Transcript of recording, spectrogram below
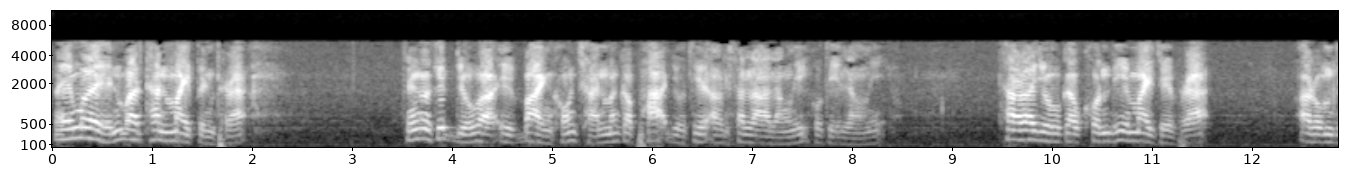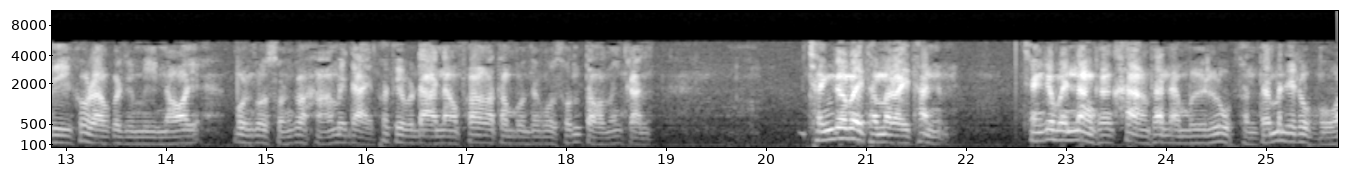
ในเมื่อเห็นว่าท่านไม่เป็นพระฉันก็คิดอยู่ว่าไอ้บ้านของฉันมันก็พระอยู่ที่อัลสลาหลังนี้กุฏิหลังนี้ ถ้าเราอยู่กับคนที่ไม่ใช่พระ อารมณ์ดีของเราก็จะมีน้อยบุญกุศลก็หาไม่ได้ พระเทวดานางฟ้าก็ทำบุญทำกุศลต่อเหมือนกัน ฉันก็ไม่ทำอะไรท่าน ฉันก็ไปนั่งข้างๆท่านเอามือลูบท่านแต่ไม่ได้ลูบหัว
